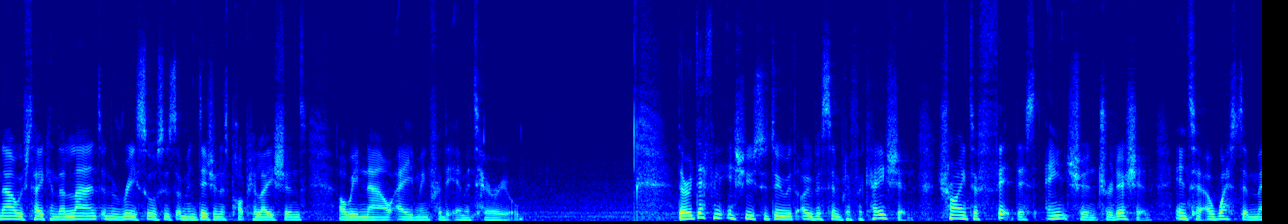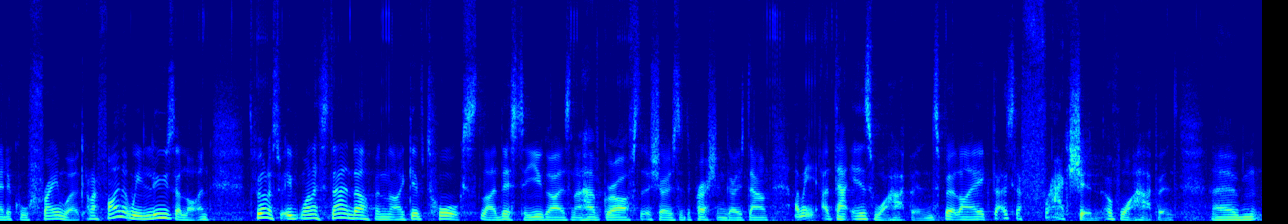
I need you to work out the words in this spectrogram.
Now we've taken the land and the resources of indigenous populations. Are we now aiming for the immaterial? There are definitely issues to do with oversimplification, trying to fit this ancient tradition into a Western medical framework. And I find that we lose a lot. And to be honest, when I stand up and I give talks like this to you guys and I have graphs that shows the depression goes down, I mean, that is what happened, but like that's a fraction of what happened. Um,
